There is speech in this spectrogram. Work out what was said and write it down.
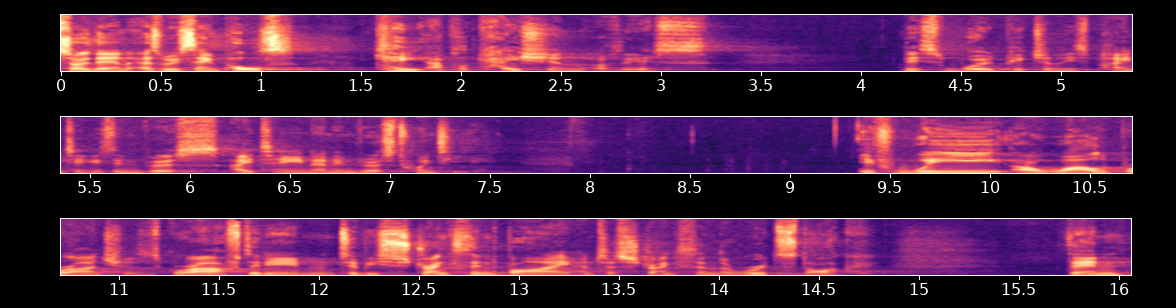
so then, as we've seen, Paul's key application of this, this word picture that he's painting, is in verse 18 and in verse 20. If we are wild branches grafted in to be strengthened by and to strengthen the rootstock, then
